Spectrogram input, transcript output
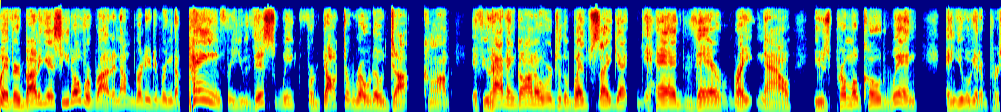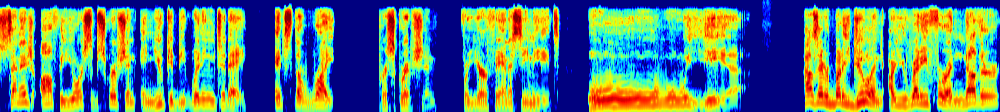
everybody, it's Heat Override, and I'm ready to bring the pain for you this week for drroto.com. If you haven't gone over to the website yet, head there right now. Use promo code WIN, and you will get a percentage off of your subscription, and you could be winning today. It's the right prescription for your fantasy needs. Oh, yeah. How's everybody doing? Are you ready for another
